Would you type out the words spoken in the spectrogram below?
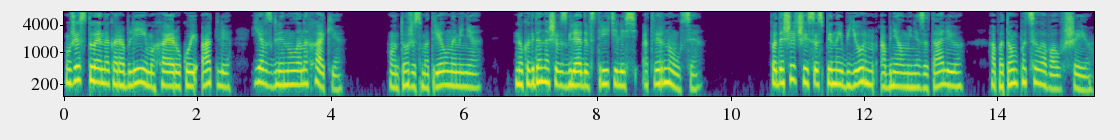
Уже стоя на корабле и махая рукой Атли, я взглянула на Хаки. Он тоже смотрел на меня, но когда наши взгляды встретились, отвернулся. Подошедший со спины Бьорн обнял меня за талию, а потом поцеловал в шею.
